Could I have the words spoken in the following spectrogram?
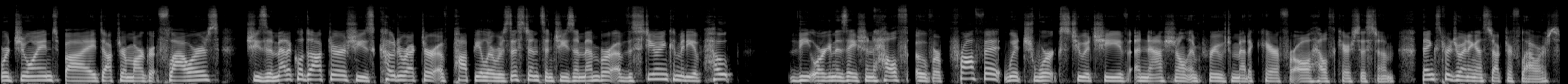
We're joined by Dr. Margaret Flowers. She's a medical doctor, she's co director of Popular Resistance, and she's a member of the steering committee of HOPE the organization Health Over Profit, which works to achieve a national improved Medicare for all healthcare system. Thanks for joining us, Dr. Flowers.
